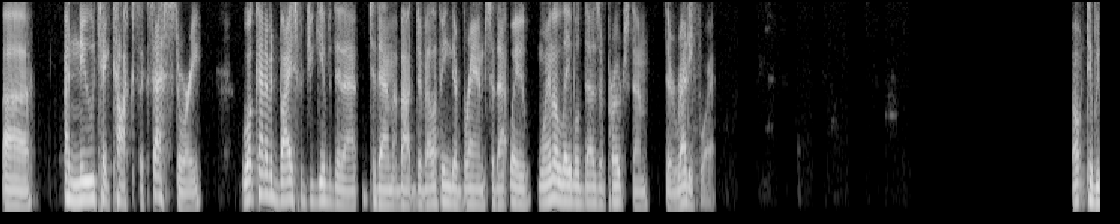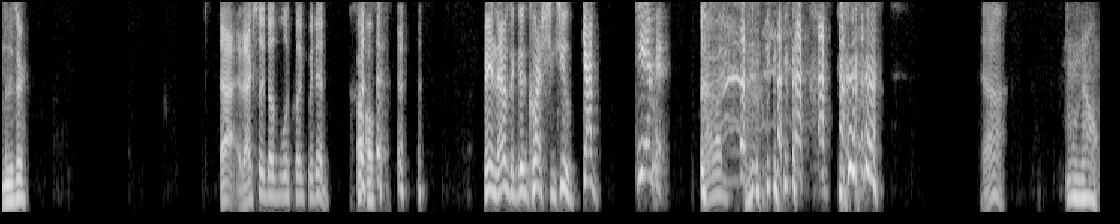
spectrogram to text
uh, a new tiktok success story what kind of advice would you give to that to them about developing their brand so that way when a label does approach them they're ready for it? Oh did we lose her? Yeah, it actually does look like we did. uh-oh. Man that was a good question too. God damn it Yeah. oh no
